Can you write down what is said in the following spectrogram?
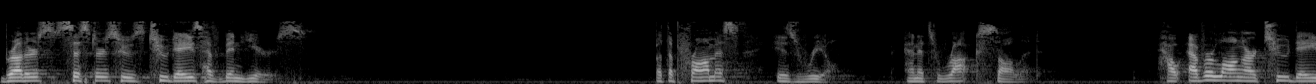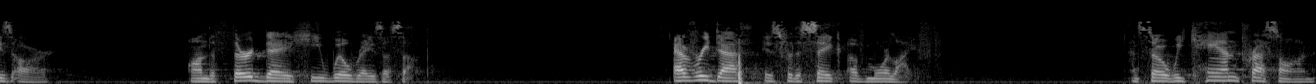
brothers, sisters whose two days have been years. But the promise is real and it's rock solid. However long our two days are, on the third day, he will raise us up. Every death is for the sake of more life. And so we can press on,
